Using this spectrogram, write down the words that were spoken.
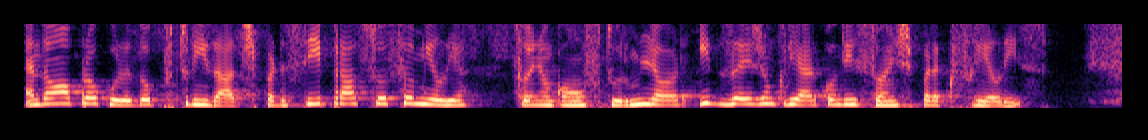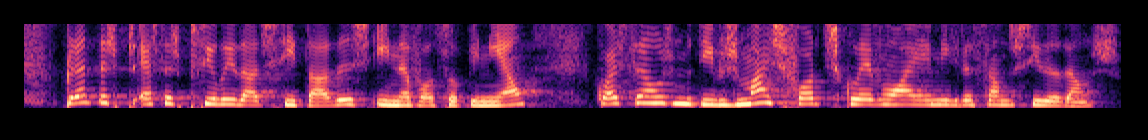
andam à procura de oportunidades para si e para a sua família, sonham com um futuro melhor e desejam criar condições para que se realize. Perante estas possibilidades citadas, e na vossa opinião, quais serão os motivos mais fortes que levam à emigração dos cidadãos?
